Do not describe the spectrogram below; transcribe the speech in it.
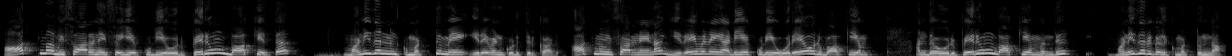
ஆத்ம விசாரணை செய்யக்கூடிய ஒரு பெரும் பாக்கியத்தை மனிதனுக்கு மட்டுமே இறைவன் கொடுத்திருக்கார். ஆத்ம விசாரணைனா இறைவனை அடையக்கூடிய ஒரே ஒரு பாக்கியம். அந்த ஒரு பெரும் பாக்கியம் வந்து மனிதர்களுக்கு மட்டும்தான்.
